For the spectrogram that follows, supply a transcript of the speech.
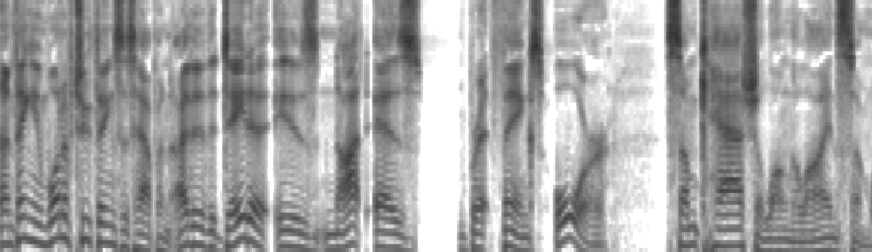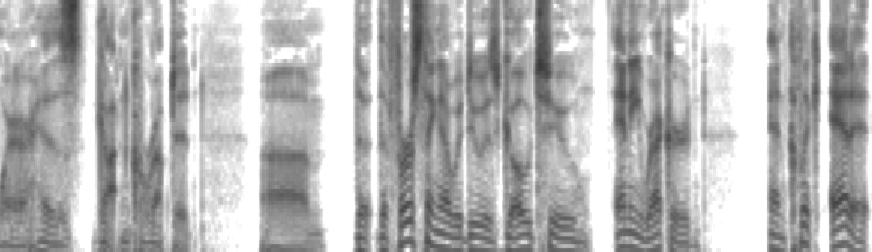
I'm thinking one of two things has happened. Either the data is not as Brett thinks, or some cache along the line somewhere has gotten corrupted. Um, the the first thing I would do is go to any record and click edit.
